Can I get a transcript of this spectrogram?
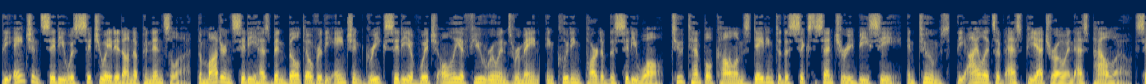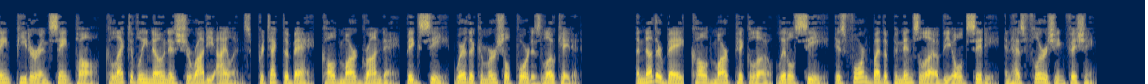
The ancient city was situated on a peninsula. The modern city has been built over the ancient Greek city of which only a few ruins remain, including part of the city wall, two temple columns dating to the 6th century BC, and tombs, the islets of S. Pietro and S. Paolo, St. Peter and St. Paul, collectively known as Sciarrati Islands, protect the bay, called Mar Grande, Big Sea, where the commercial port is located. Another bay, called Mar Piccolo Little sea, is formed by the peninsula of the Old City, and has flourishing fishing.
